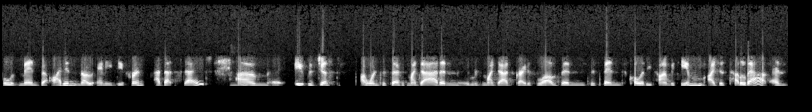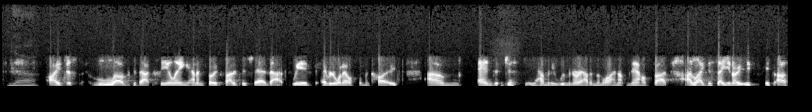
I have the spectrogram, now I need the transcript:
full of men, but I didn't know any different at that stage. Um, it was just I wanted to surf with my dad, and it was my dad's greatest love. And to spend quality time with him, I just huddled out, and Yeah. I just loved that feeling. And I'm so excited to share that with everyone else on the coast. Um, and just see how many women are out in the lineup now. But I like to say, you know, it's, it's us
